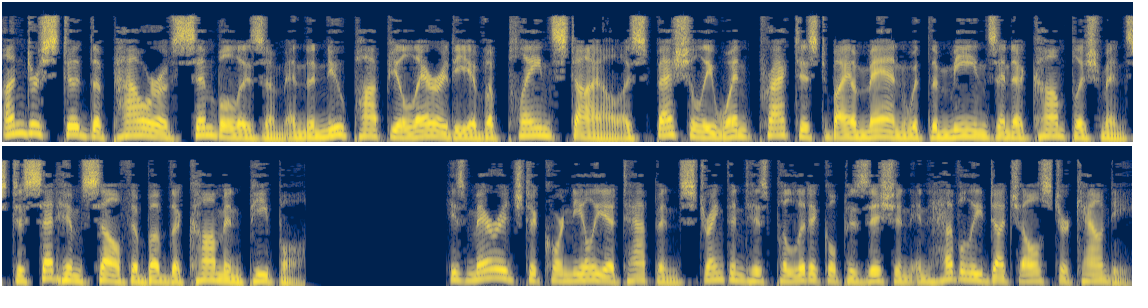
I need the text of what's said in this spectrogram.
understood the power of symbolism and the new popularity of a plain style especially when practiced by a man with the means and accomplishments to set himself above the common people." His marriage to Cornelia Tappan strengthened his political position in heavily Dutch Ulster County,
